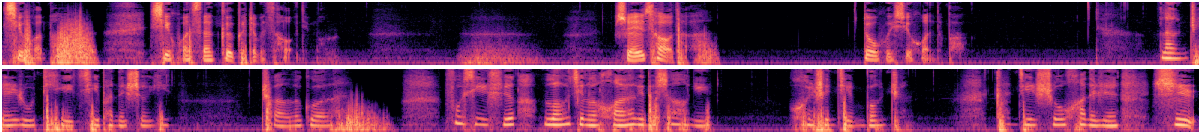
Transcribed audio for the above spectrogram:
喜欢吗？喜欢三哥哥这么操你吗？谁操他，都会喜欢的吧？冷沉如铁器般的声音传了过来。复醒时，搂紧了怀里的少女，浑身紧绷着。看见说话的人是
